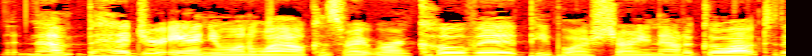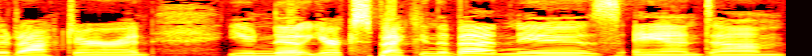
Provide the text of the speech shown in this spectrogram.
not had your annual in a while because right we're in covid. People are starting now to go out to their doctor and you know you're expecting the bad news. And um,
